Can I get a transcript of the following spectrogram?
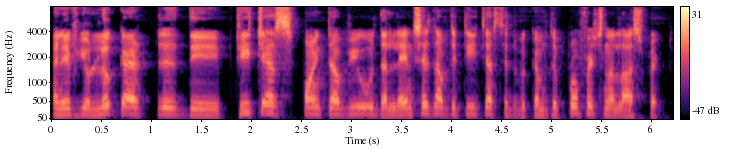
And if you look at the teacher's point of view the lenses of the teachers it becomes the professional aspect.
